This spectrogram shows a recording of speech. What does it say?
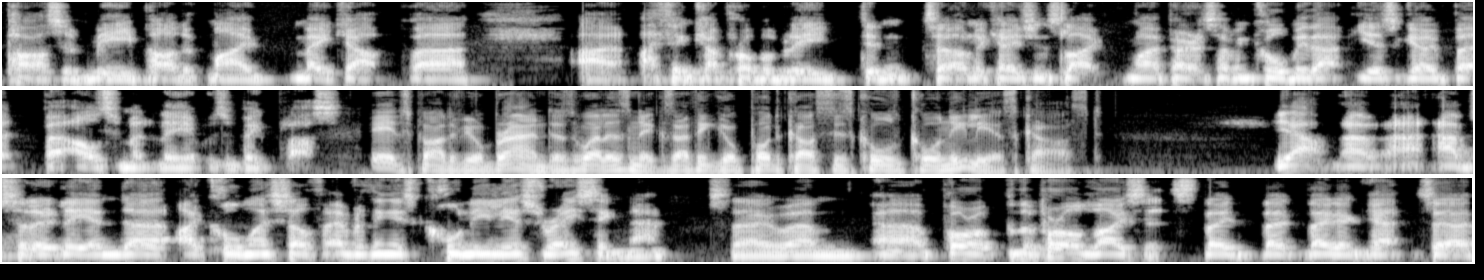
part of me, part of my makeup. I, I think I probably didn't on occasions like my parents having called me that years ago, but but ultimately it was a big plus. It's part of your brand as well, isn't it? Because I think your podcast is called Corneliuscast. Yeah, uh, absolutely. And uh, I call myself everything is Cornelius Racing now. So um, uh, poor, the poor old Lysaghts, they, they, they don't get. Uh,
